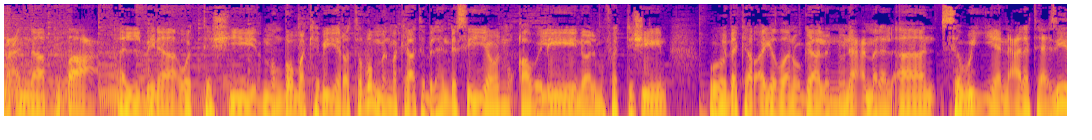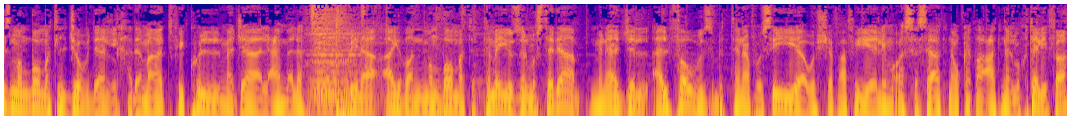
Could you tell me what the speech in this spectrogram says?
طبعا قطاع البناء والتشييد منظومة كبيرة تضم المكاتب الهندسية والمقاولين والمفتشين وذكر أيضا وقال أنه نعمل الآن سويا على تعزيز منظومة الجودة للخدمات في كل مجال عمله. بناء أيضا منظومة التميز المستدام من أجل الفوز بالتنافسية والشفافية لمؤسساتنا وقطاعاتنا المختلفة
